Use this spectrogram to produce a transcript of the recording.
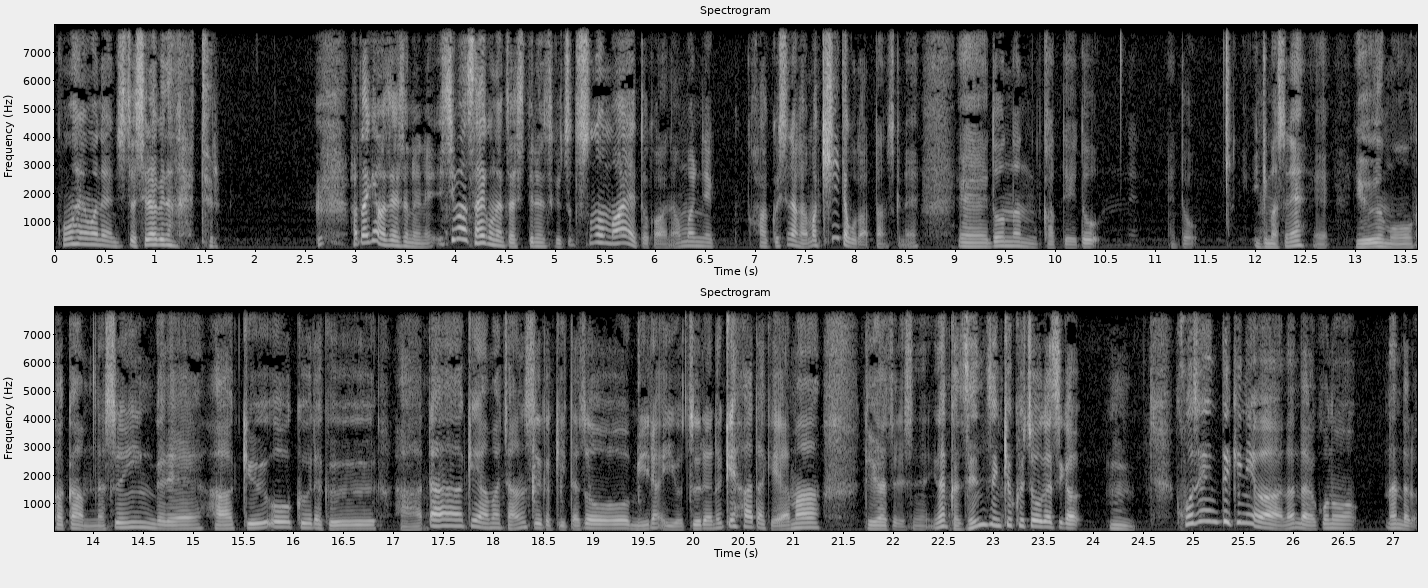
この辺はね実は調べながらやってる。畠山選手のね一番最後のやつは知ってるんですけどちょっとその前とかはねあんまりね把握してながらまあ聞いたことあったんですけどね、えー、どんなんかっていうとえっといきますね。え勇猛果敢なスイングで波及を砕く畠山チャンスが来たぞ未来を貫け畠山っていうやつですね。なんか全然曲調が違う。うん。個人的には、なんだろう、この、なんだろ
